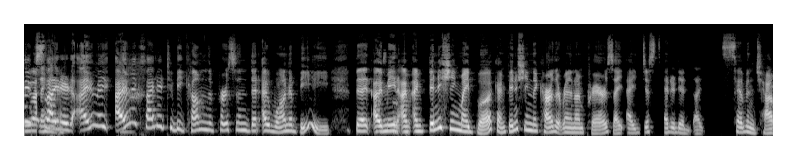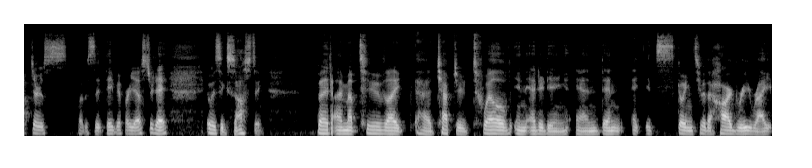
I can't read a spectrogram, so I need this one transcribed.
I'm excited. I'm I'm excited to become the person that I want to be. That I mean, I'm I'm finishing my book. I'm finishing the car that ran on prayers. I I just edited like seven chapters. What was it? Day before yesterday. It was exhausting. But I'm up to like uh, chapter 12 in editing, and then it's going through the hard rewrite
